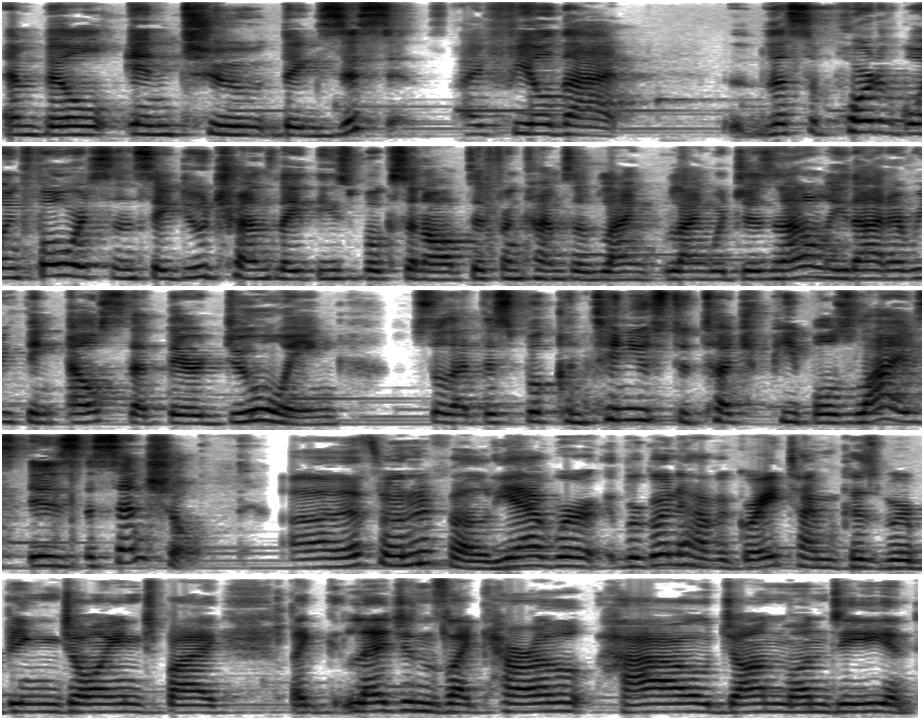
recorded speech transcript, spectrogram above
and Bill into the existence. I feel that the support of going forward since they do translate these books in all different kinds of lang languages not only that everything else that they're doing so that this book continues to touch people's lives is essential Oh, that's wonderful. Yeah, we're we're going to have a great time because we're being joined by like legends like Carol Howe, Jon Mundy, and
